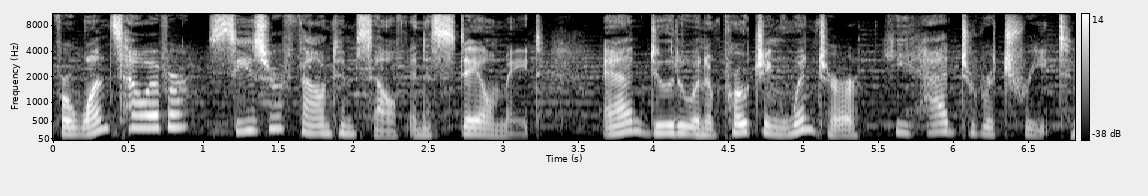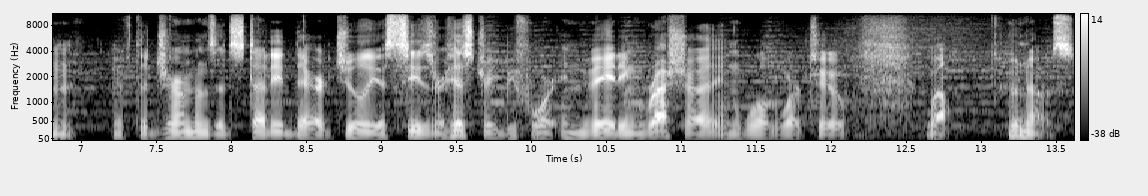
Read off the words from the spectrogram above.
For once, however, Caesar found himself in a stalemate, and due to an approaching winter, he had to retreat. Hmm. If the Germans had studied their Julius Caesar history before invading Russia in World War II, well, who knows?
